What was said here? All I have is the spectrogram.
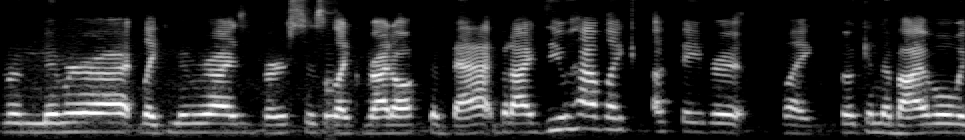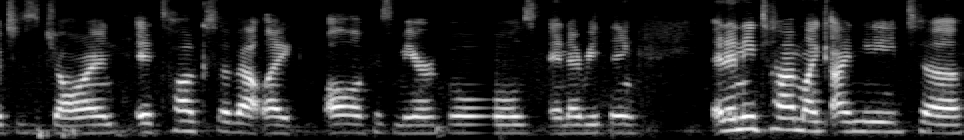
remember like memorize verses like right off the bat, but I do have like a favorite like book in the Bible, which is John. It talks about like all of his miracles and everything. And anytime like I need to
